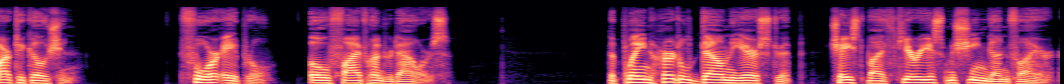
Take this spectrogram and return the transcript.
Arctic Ocean. 4 April 0500 hours The plane hurtled down the airstrip, chased by furious machine gun fire,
